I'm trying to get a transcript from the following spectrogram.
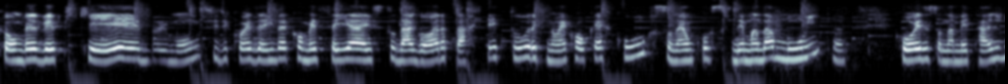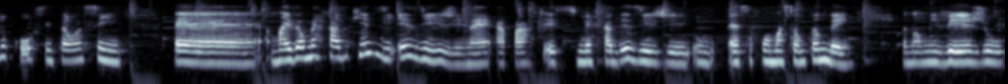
com um bebê pequeno e um monte de coisa, ainda comecei a estudar agora para arquitetura, que não é qualquer curso, né? É um curso que demanda muita coisa, estou na metade do curso, então assim é, mas é o mercado que exige, né? A parte, esse mercado exige um, essa formação também. Eu não me vejo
